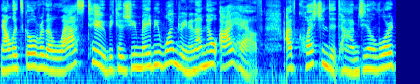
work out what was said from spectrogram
Now let's go over the last two because you may be wondering, and I know I have. I've questioned at times, you know, Lord,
